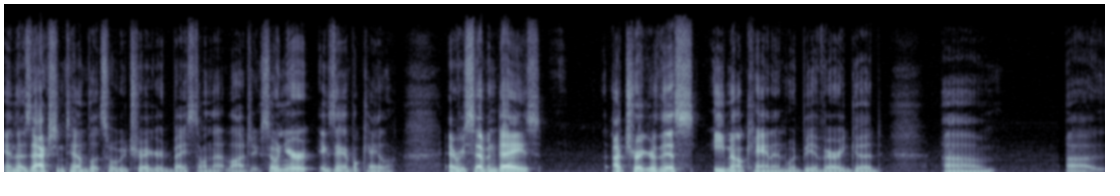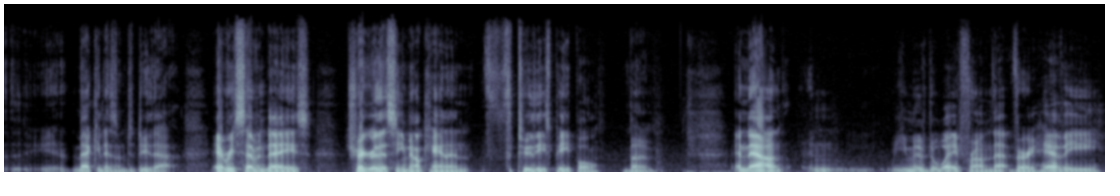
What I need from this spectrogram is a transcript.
and those action templates will be triggered based on that logic so in your example kayla every seven days I trigger this email cannon would be a very good um, uh, mechanism to do that. Every seven days, trigger this email cannon f- to these people. Boom. And now you moved away from that very heavy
